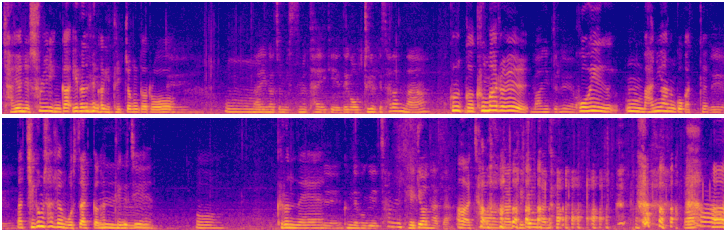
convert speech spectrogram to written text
자연의 순리인가 이런 네. 생각이 들 정도로 네. 음, 나이가 좀 있으면 다 얘기해. 내가 어떻게 이렇게 살았나. 그러니까 그 말을 많이들 해요. 거의 음, 많이 하는 것 같아. 네. 나 지금 살려면 못 살 것 같아, 음. 그지? 어, 그렇네. 네. 근데 거기 참 대견하다. 아 참, 아, 나 대견하다. 아하.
